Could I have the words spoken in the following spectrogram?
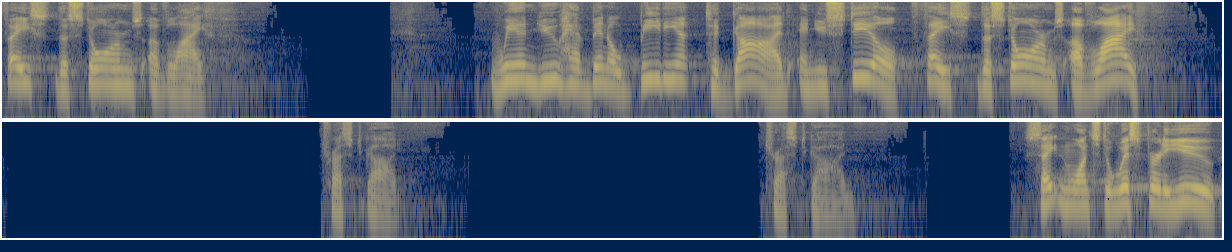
face the storms of life, when you have been obedient to God and you still face the storms of life, trust God. Trust God. Satan wants to whisper to you,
